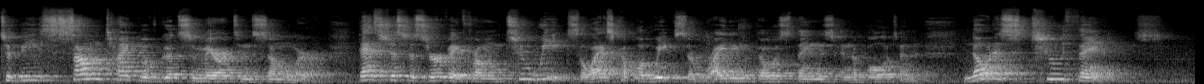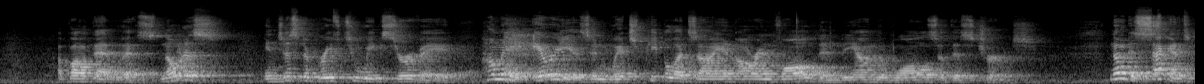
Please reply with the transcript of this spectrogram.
to be some type of Good Samaritan somewhere. That's just a survey from two weeks, the last couple of weeks of writing those things in the bulletin. Notice two things about that list. Notice in just a brief two-week survey how many areas in which people at Zion are involved in beyond the walls of this church. Notice, second,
